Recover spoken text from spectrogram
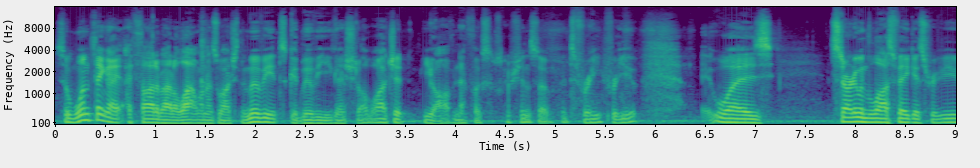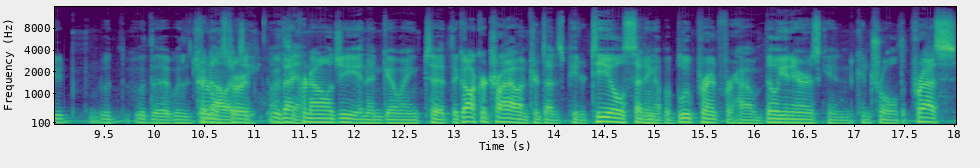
So one thing I, I thought about a lot when I was watching the movie, it's a good movie. You guys should all watch it. You all have Netflix subscription, so it's free for you. It was starting with the Las Vegas Review with, with the with the journal Chronology story with that yeah. chronology, and then going to the Gawker trial, and it turns out it's Peter Thiel setting Mm-hmm. up a blueprint for how billionaires can control the press.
